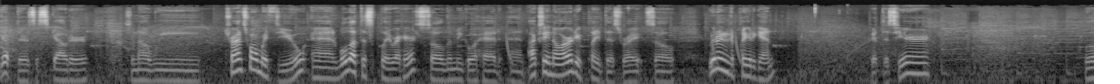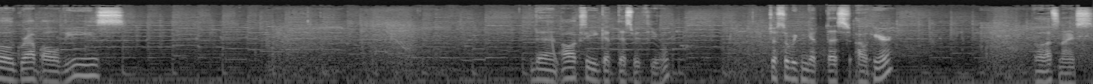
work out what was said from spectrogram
Yep, there's a scouter. So now we transform with you, and we'll let this play right here. So let me go ahead and... Actually, no, I already played this, right? So we don't need to play it again. Get this here. We'll grab all these. Then I'll actually get this with you. Just so we can get this out here. Oh, that's nice.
